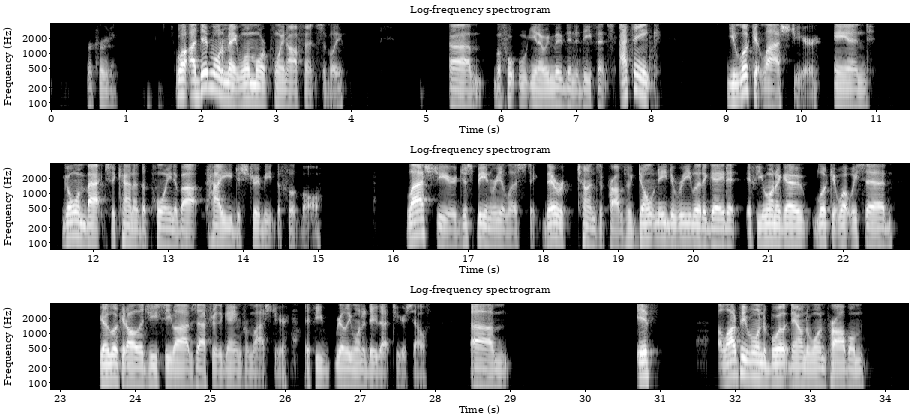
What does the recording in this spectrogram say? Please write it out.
recruiting? Well, I did want to make one more point offensively. Um, before you know, we moved into defense. I think you look at last year and going back to kind of the point about how you distribute the football. Last year, just being realistic, there were tons of problems. We don't need to relitigate it. If you want to go look at what we said, go look at all the GC lives after the game from last year. If you really want to do that to yourself, um, if a lot of people wanted to boil it down to one problem.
